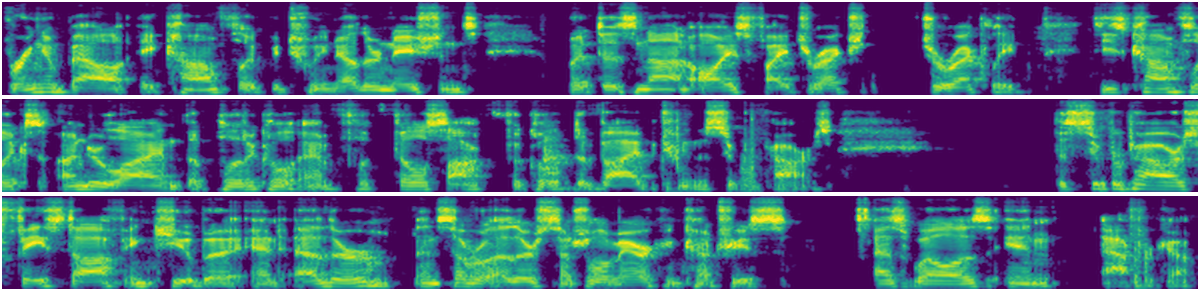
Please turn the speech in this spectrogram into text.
bring about a conflict between other nations, but does not always fight directly. These conflicts underline the political and philosophical divide between the superpowers. The superpowers faced off in Cuba and other and several other Central American countries, as well as in Africa.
